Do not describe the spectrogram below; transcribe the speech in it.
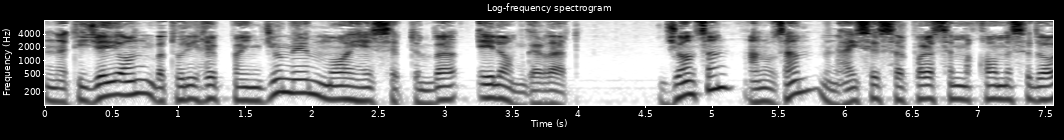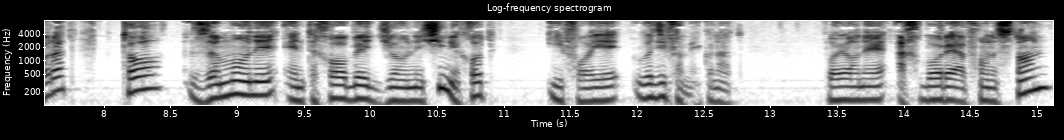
نتیجه آن به تاریخ پنجم ماه سپتامبر اعلام گردد. جانسون هنوز هم من حیث سرپرست مقام صدارت تا زمان انتخاب جانشین خود ایفای وظیفه می کند. پایان اخبار افغانستان،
